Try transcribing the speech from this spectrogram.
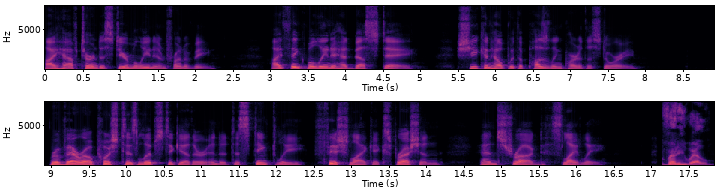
I half turned to steer Melina in front of me. I think Melina had best stay. She can help with the puzzling part of the story. Rivero pushed his lips together in a distinctly fish like expression and shrugged slightly. Very well.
